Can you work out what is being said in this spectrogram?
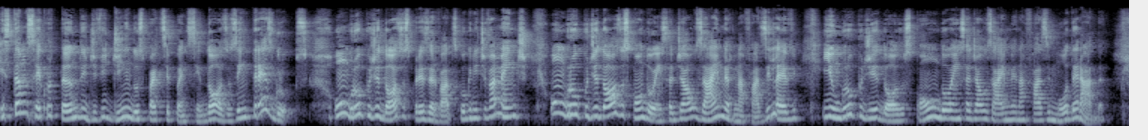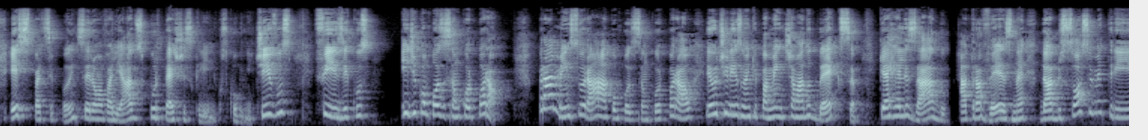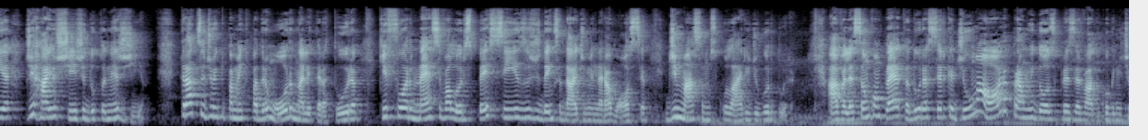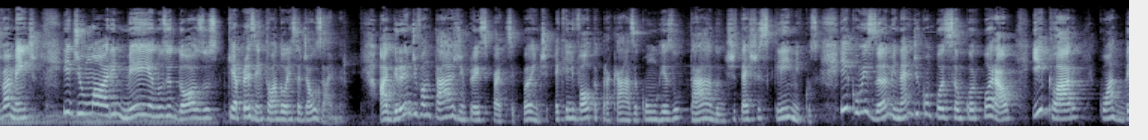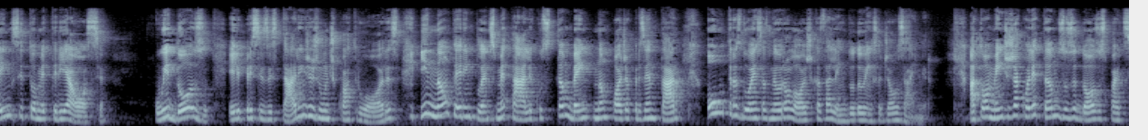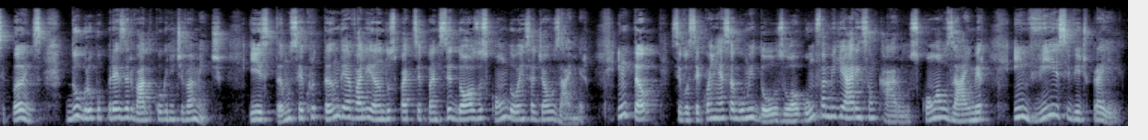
Estamos recrutando e dividindo os participantes idosos em três grupos. Um grupo de idosos preservados cognitivamente, um grupo de idosos com doença de Alzheimer na fase leve e um grupo de idosos com doença de Alzheimer na fase moderada. Esses participantes serão avaliados por testes clínicos cognitivos, físicos e de composição corporal. Para mensurar a composição corporal, eu utilizo um equipamento chamado DEXA, que é realizado através né, da absociometria de raio-x de dupla energia. Trata-se de um equipamento padrão ouro na literatura que fornece valores precisos de densidade mineral óssea, de massa muscular e de gordura. A avaliação completa dura cerca de uma hora para um idoso preservado cognitivamente e de uma hora e meia nos idosos que apresentam a doença de Alzheimer. A grande vantagem para esse participante é que ele volta para casa com o resultado de testes clínicos e com exame né, de composição corporal e, claro, com a densitometria óssea. O idoso, ele precisa estar em jejum de 4 horas e não ter implantes metálicos, também não pode apresentar outras doenças neurológicas além da doença de Alzheimer. Atualmente já coletamos os idosos participantes do grupo preservado cognitivamente e estamos recrutando e avaliando os participantes idosos com doença de Alzheimer. Então, se você conhece algum idoso ou algum familiar em São Carlos com Alzheimer, envie esse vídeo para ele.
